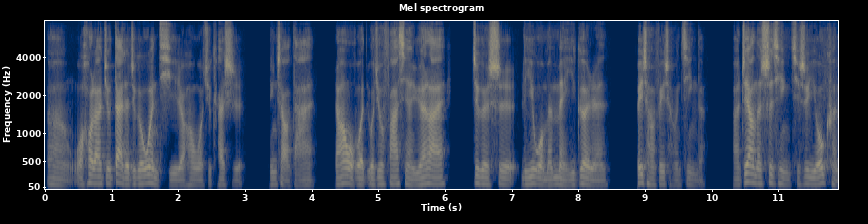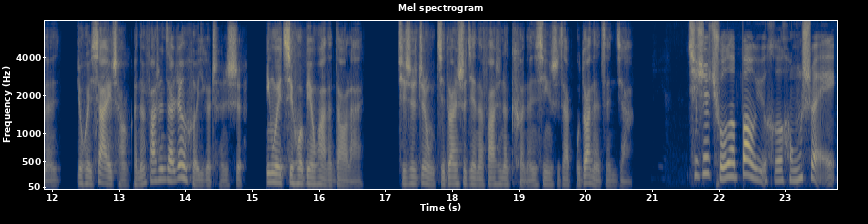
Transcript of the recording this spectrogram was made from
嗯，我后来就带着这个问题，然后我去开始寻找答案，然后我我就发现，原来这个是离我们每一个人非常非常近的啊！这样的事情其实有可能就会下一场，可能发生在任何一个城市，因为气候变化的到来，其实这种极端事件的发生的可能性是在不断的增加。其实除了暴雨和洪水，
